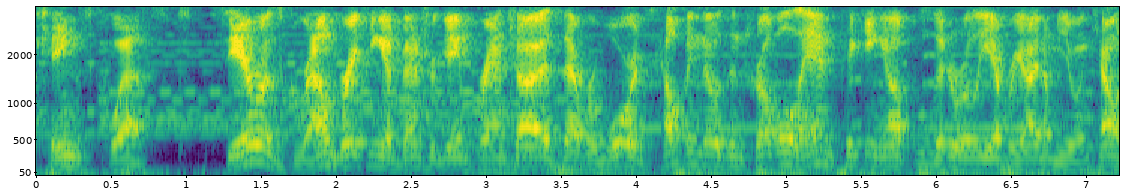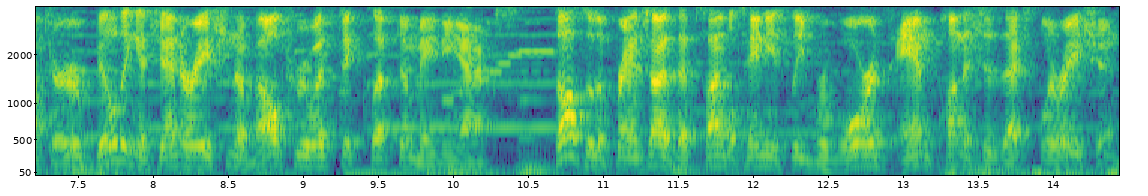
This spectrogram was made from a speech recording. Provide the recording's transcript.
King's Quest. Sierra's groundbreaking adventure game franchise that rewards helping those in trouble and picking up literally every item you encounter, building a generation of altruistic kleptomaniacs. It's also the franchise that simultaneously rewards and punishes exploration.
